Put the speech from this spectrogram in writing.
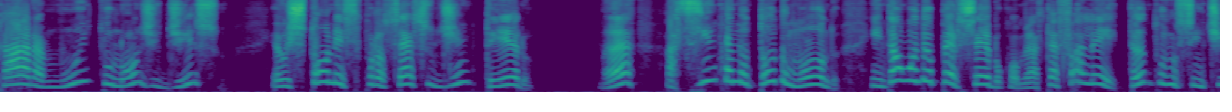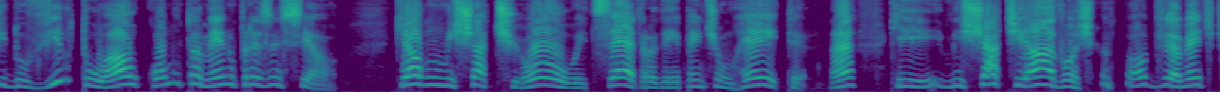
Cara, muito longe disso. Eu estou nesse processo o dia inteiro. Né? Assim como todo mundo. Então, quando eu percebo, como eu até falei, tanto no sentido virtual como também no presencial, que algo me chateou, etc., de repente um hater, né, que me chateava, obviamente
